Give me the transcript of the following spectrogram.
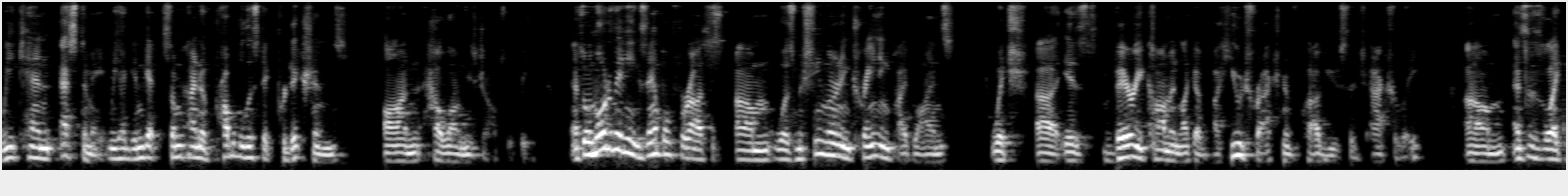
we can estimate, we can get some kind of probabilistic predictions on how long these jobs will be. And so a motivating example for us um, was machine learning training pipelines, which uh, is very common, like a, a, huge fraction of cloud usage actually. Um, and this is like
